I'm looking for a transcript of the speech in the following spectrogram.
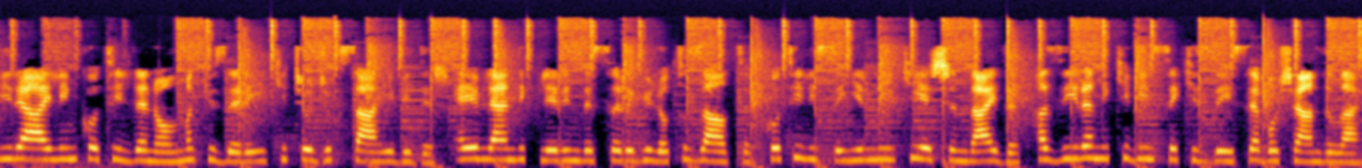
Biri Aylin Kotil'den olmak üzere iki çocuk sahibidir. Evlendiklerinde Sarıgül 36, Kotil ise 22 yaşındaydı. Haziran 2008'de ise boşandılar.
